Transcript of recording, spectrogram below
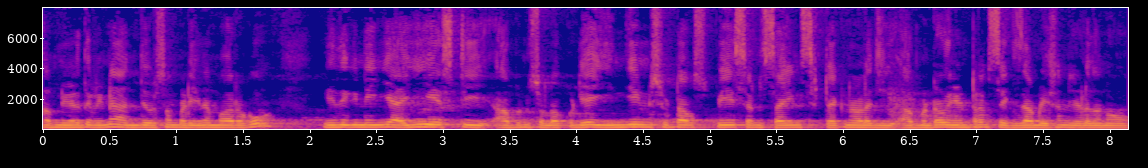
அப்படின்னு எடுத்துக்கிட்டிங்கன்னா அஞ்சு வருஷம் படிக்கிற மாதிரி இருக்கும். இதுக்கு நீங்கள் ஐஏஎஸ்டி அப்படின்னு சொல்லக்கூடிய Indian institute of space and science technology அப்படின்ற ஒரு என்ட்ரன்ஸ் எக்ஸாமினேஷன் எழுதணும்.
